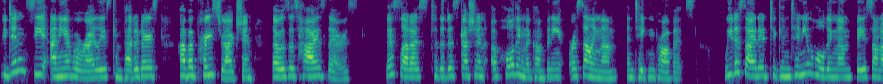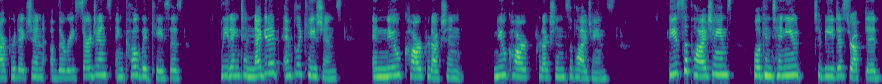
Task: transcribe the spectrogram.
We didn't see any of O'Reilly's competitors have a price reaction that was as high as theirs. This led us to the discussion of holding the company or selling them and taking profits. We decided to continue holding them based on our prediction of the resurgence in COVID cases, leading to negative implications in new car production, new car production supply chains. These supply chains will continue to be disrupted,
